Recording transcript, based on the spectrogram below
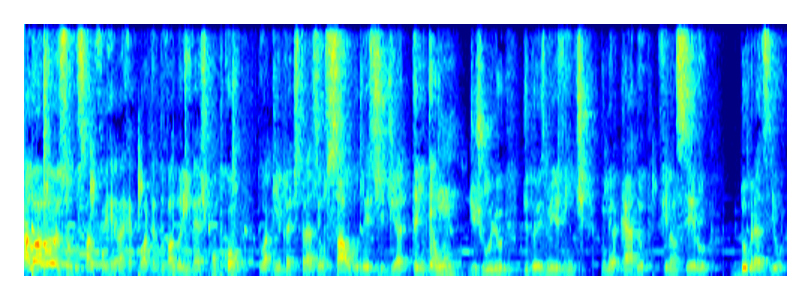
Alô, alô, eu sou o Gustavo Ferreira, repórter do ValorInvest.com. Estou aqui para te trazer o saldo deste dia 31 de julho de 2020 no mercado financeiro do Brasil.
